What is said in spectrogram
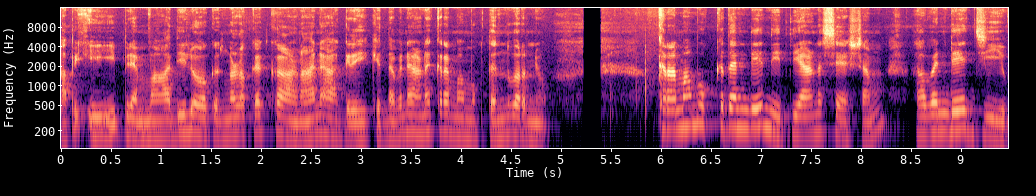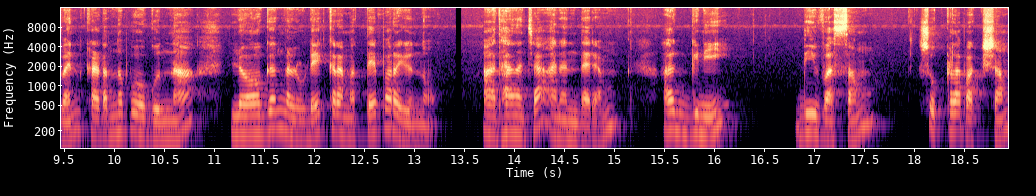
അപ്പം ഈ ബ്രഹ്മാദി ലോകങ്ങളൊക്കെ കാണാൻ ആഗ്രഹിക്കുന്നവനാണ് ക്രമമുക്തൻ എന്ന് പറഞ്ഞു. ക്രമമുക്തന്റെ നിര്യാണ ശേഷം അവന്റെ ജീവൻ കടന്നുപോകുന്ന ലോകങ്ങളുടെ ക്രമത്തെ പറയുന്നു. അതാന്ന് വെച്ചാൽ അനന്തരം അഗ്നി ദിവസം ശുക്ലപക്ഷം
